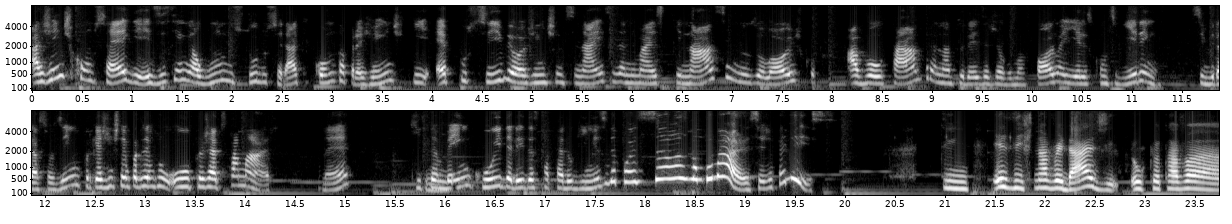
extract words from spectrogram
A gente consegue, existem alguns estudos, será, que conta pra gente que é possível a gente ensinar esses animais que nascem no zoológico a voltar para a natureza de alguma forma e eles conseguirem se virar sozinhos? Porque a gente tem, por exemplo, o projeto Tamar, né? Que Sim. também cuida ali das tartaruguinhas e depois elas vão pro mar, seja feliz. Sim, existe. Na verdade, o que eu tava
